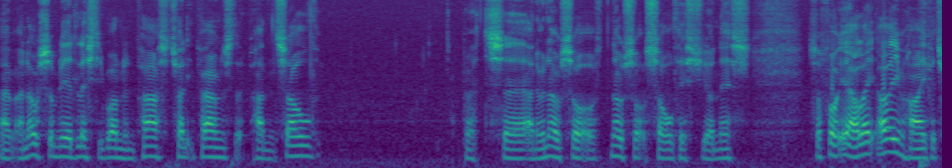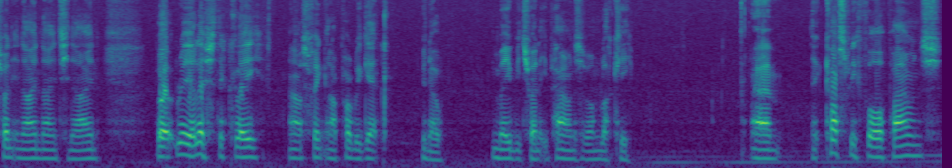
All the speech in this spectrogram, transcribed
Um, I know somebody had listed one in the past, £20 that hadn't sold. But uh, were no sort of no sort of sold history on this. So I thought, yeah, I'll, I'll aim high for twenty nine ninety nine. But realistically, I was thinking I'll probably get, you know, maybe twenty pounds if I'm lucky. Um, it cost me four pounds,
